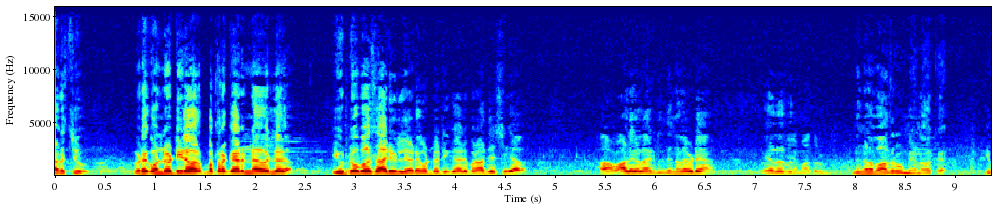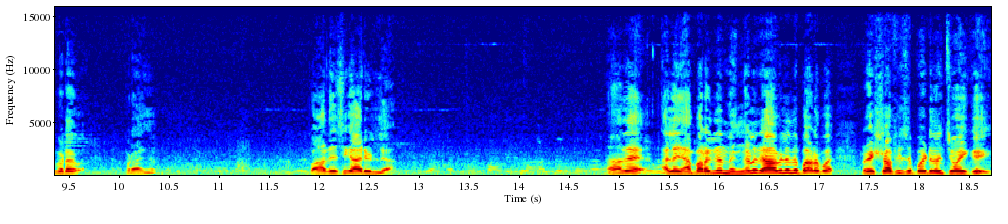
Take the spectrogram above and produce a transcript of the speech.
അടച്ചു. ഇവിടെ കൊണ്ടോട്ടിയിലെ പത്രക്കാരുണ്ടാവില്ല യൂട്യൂബേഴ്സ് ആരും ഇല്ല ഇവിടെ കൊണ്ടോട്ടിക്കാർ പ്രാദേശിക ആളുകളായിട്ടില്ല നിങ്ങൾ എവിടെയാ ഏതാ നിങ്ങൾ മാതൃഭൂമിയാണോ? ഒക്കെ ഇവിടെ പ്ര- പ്രാദേശിക ആരുമില്ല. അതെ. അല്ല ഞാൻ പറഞ്ഞത് നിങ്ങൾ രാവിലെ ഒന്ന് പാടെ രജിസ്റ്റർ ഓഫീസിൽ പോയിട്ട് ഒന്ന് ചോദിക്കേ.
